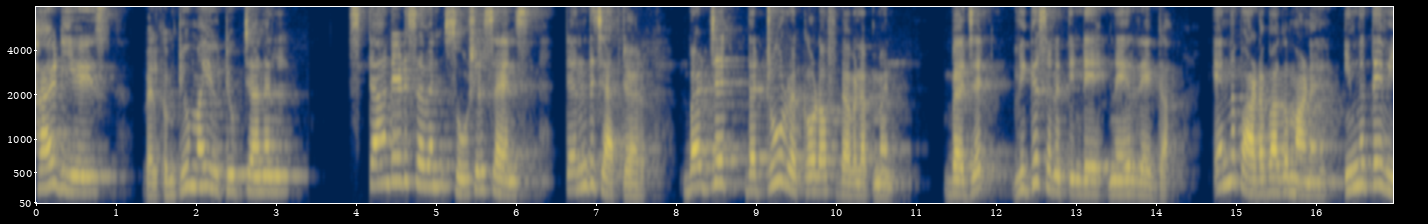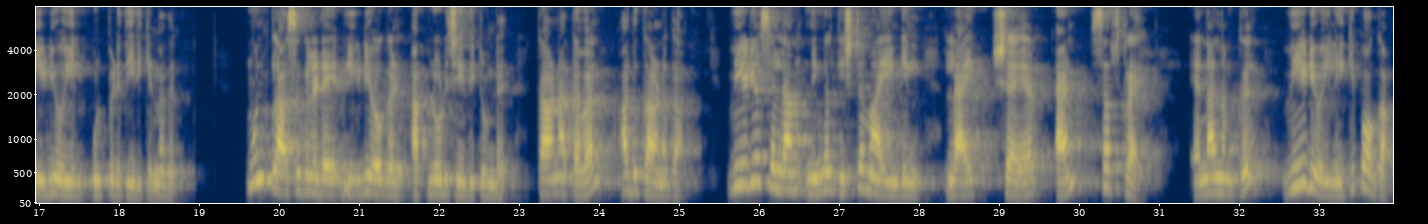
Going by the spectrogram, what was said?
Hi dears welcome to my YouTube channel standard seven social science tenth chapter budget the true record of development budget വികസനത്തിന്റെ നേർരേഖ എന്ന പാഠഭാഗമാണ് ഇന്നത്തെ വീഡിയോയിൽ ഉൾപ്പെടുത്തിയിരിക്കുന്നത്. മുൻ ക്ലാസ്സുകളുടെ വീഡിയോകൾ അപ്ലോഡ് ചെയ്തിട്ടുണ്ട്. കാണാത്തവർ അത് കാണുക. വീഡിയോസ് എല്ലാം നിങ്ങൾക്കിഷ്ടമായെങ്കിൽ ലൈക്ക് ഷെയർ ആൻഡ് സബ്സ്ക്രൈബ്. എന്നാൽ നമുക്ക് വീഡിയോയിലേക്ക് പോകാം.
